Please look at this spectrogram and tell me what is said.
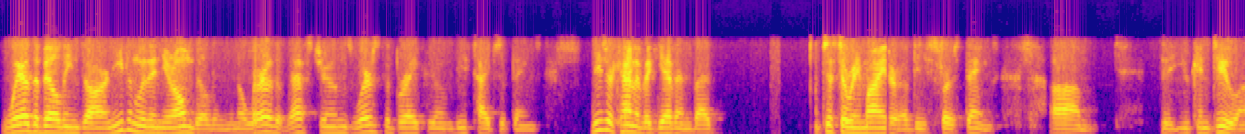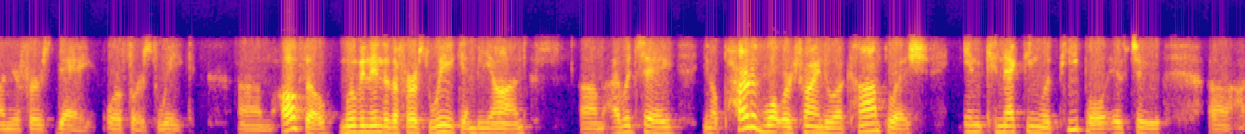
where the buildings are, and even within your own building, you know, where are the restrooms, where's the break room, these types of things. These are kind of a given, but just a reminder of these first things um, that you can do on your first day or first week. Um, also, moving into the first week and beyond, um, I would say, you know, part of what we're trying to accomplish in connecting with people is to, uh,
